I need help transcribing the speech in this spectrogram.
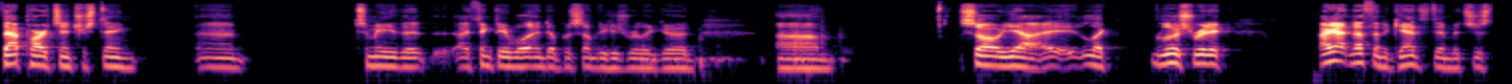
that part's interesting um, to me. That I think they will end up with somebody who's really good. Um, so yeah, look, Louis Riddick. I got nothing against him. It's just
